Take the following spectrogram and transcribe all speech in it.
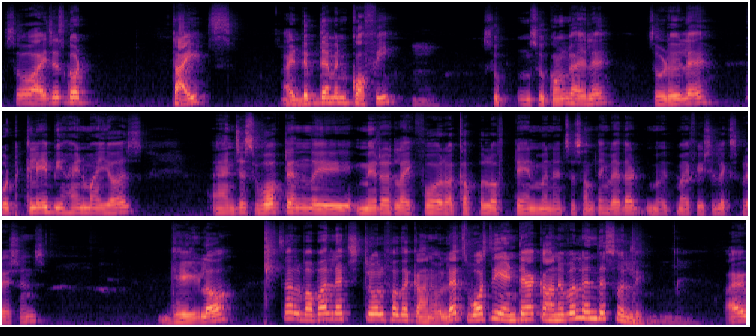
So I just got tights. I hmm. dipped them in coffee. Hmm. Suk- mm, sukong gaile, chodoile, put clay behind my ears, and just worked in the mirror like for a couple of 10 minutes or something like that with my facial expressions. Gailo, Chal Baba, let's stroll for the carnival. Let's watch the entire carnival in this only. I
